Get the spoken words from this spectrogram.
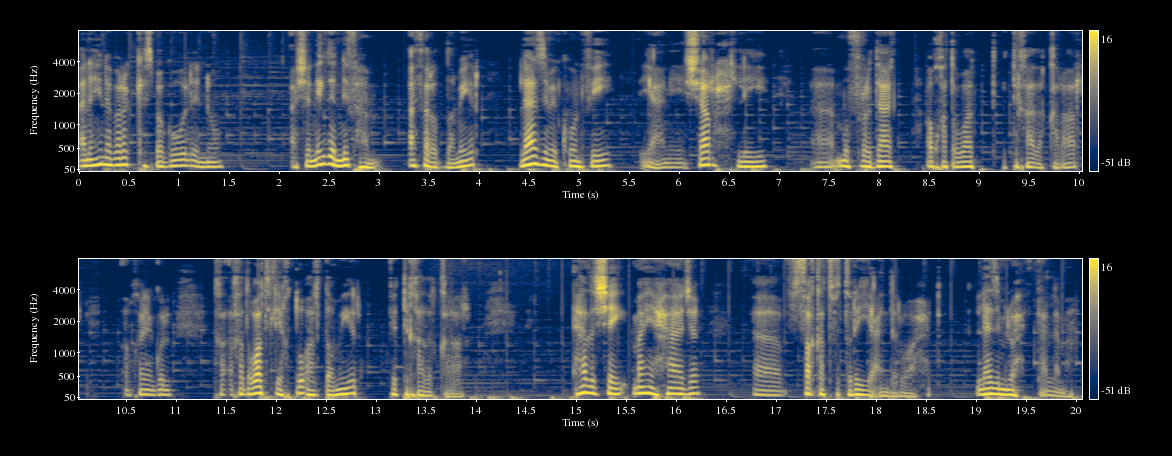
أنا هنا بركز بقول إنه عشان نقدر نفهم أثر الضمير لازم يكون في يعني شرح لمفردات أو خطوات اتخاذ القرار أو خلينا نقول خطوات اللي يخطوها الضمير في اتخاذ القرار. هذا الشيء ما هي حاجة فقط فطرية عند الواحد. لازم الواحد يتعلمها.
